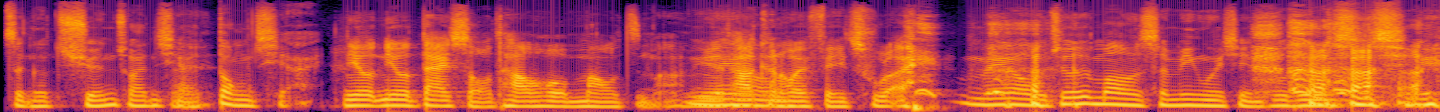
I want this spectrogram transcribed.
整个旋转起来、动起来。你有你有戴手套或帽子吗？因为它可能会飞出来。没有，我就是冒着生命危险做这件事情，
